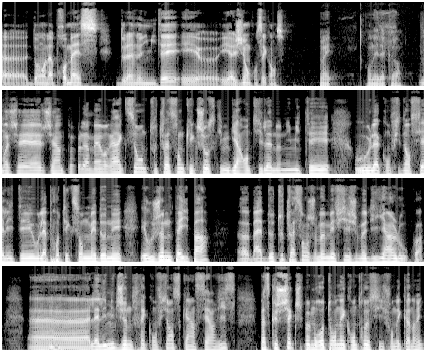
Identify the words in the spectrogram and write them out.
euh, dans la promesse de l'anonymité et, euh, et agis en conséquence. Oui, on est d'accord. Moi, j'ai, un peu la même réaction. De toute façon, quelque chose qui me garantit l'anonymité ou la confidentialité ou la protection de mes données et où je ne paye pas, euh, bah, de toute façon, je me méfie, je me dis, il y a un loup, quoi. Euh, mmh. À la limite, je ne ferai confiance qu'à un service parce que je sais que je peux me retourner contre eux s'ils font des conneries.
